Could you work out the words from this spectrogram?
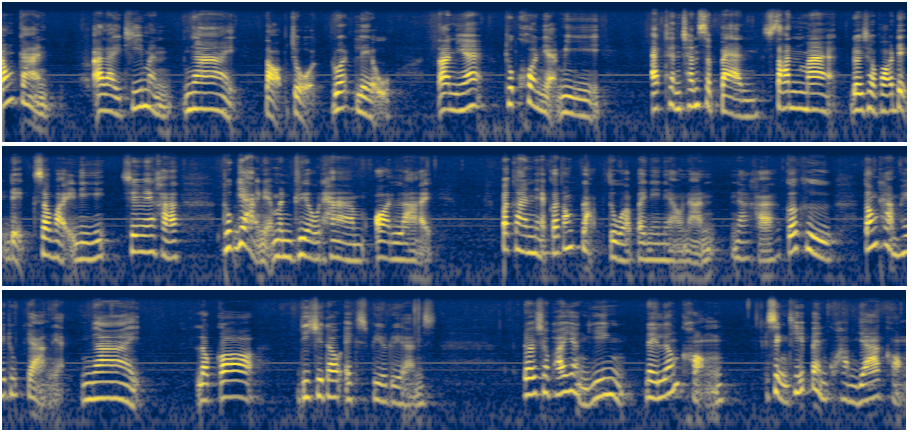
ต้องการ อะไรที่มันง่ายตอบโจทย์รวดเร็ว ตอนนี้ทุกคนเนี่ยมี attention span สั้นมาก โดยเฉพาะเด็กๆ สมัยนี้ใช่ไหมคะ ทุกอย่างเนี่ยมัน real time ออนไลน์ ประกันเนี่ยก็ต้องปรับตัวไปในแนวนั้นนะคะ ก็คือต้องทำให้ทุกอย่างเนี่ยง่าย แล้วก็ Digital Experience โดยเฉพาะอย่างยิ่งในเรื่องของสิ่งที่เป็นความยากของ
